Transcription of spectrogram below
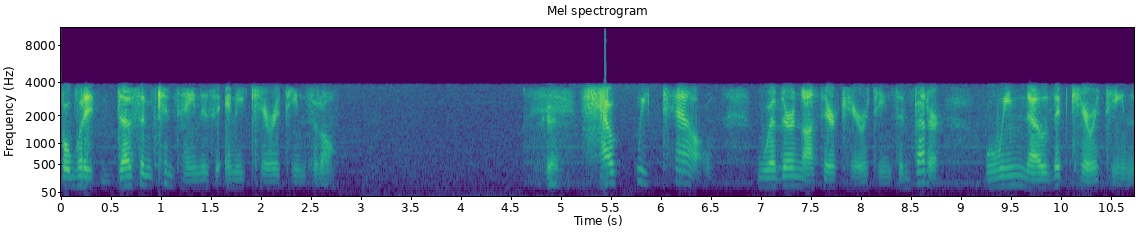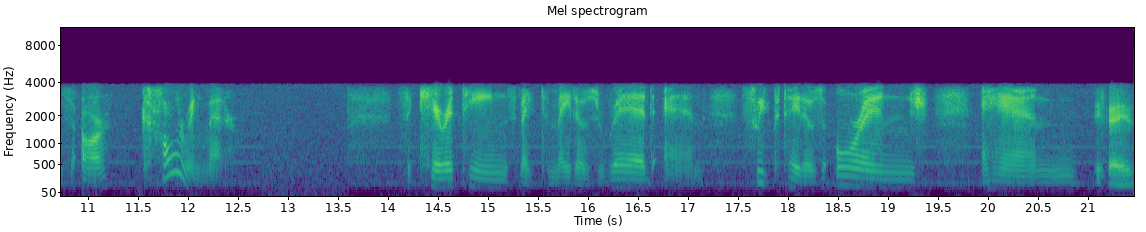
But what it doesn't contain is any carotenes at all. Okay. How can we tell whether or not there are carotenes in butter? Well, we know that carotenes are coloring matter. So carotenes make tomatoes red and sweet potatoes orange and Phase.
